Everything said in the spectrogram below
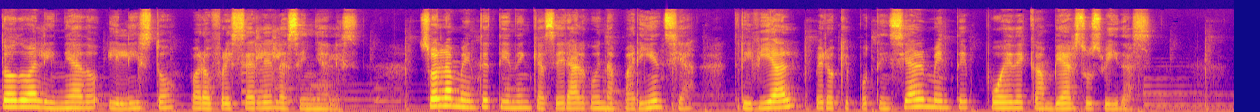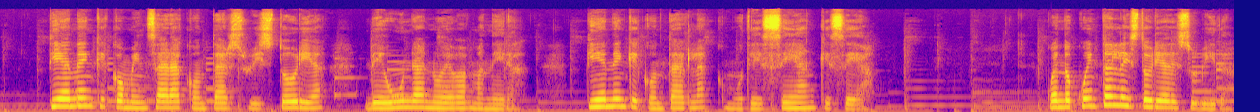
todo alineado y listo para ofrecerles las señales. Solamente tienen que hacer algo en apariencia trivial, pero que potencialmente puede cambiar sus vidas. Tienen que comenzar a contar su historia de una nueva manera. Tienen que contarla como desean que sea. Cuando cuentan la historia de su vida,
